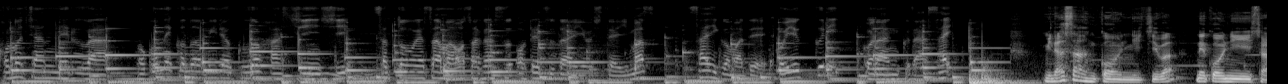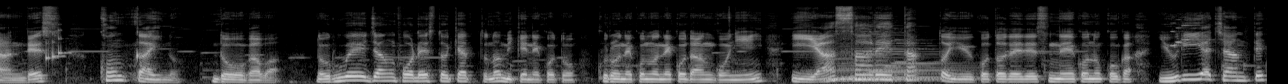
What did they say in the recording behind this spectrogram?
このチャンネルは保護猫の魅力を発信し里親様を探すお手伝いをしています。最後までごゆっくりご覧ください。皆さんこんにちは。猫兄さんです。今回の動画はノルウェージャンフォレストキャットの三毛猫と黒猫の猫団子に癒されたということでですねこの子がユリアちゃんって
